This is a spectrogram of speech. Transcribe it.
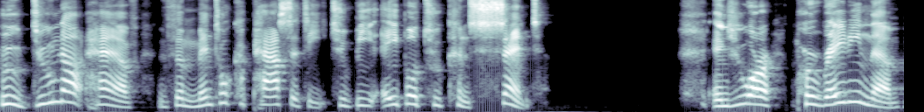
who do not have the mental capacity to be able to consent and you are parading them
